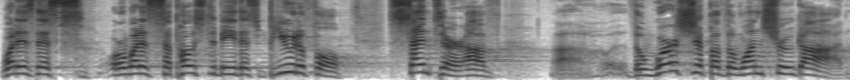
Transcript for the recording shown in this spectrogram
what is this, or what is supposed to be this beautiful center of uh, the worship of the one true God,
